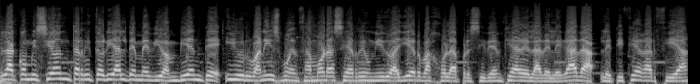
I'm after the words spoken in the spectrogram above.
La Comisión Territorial de Medio Ambiente y Urbanismo en Zamora se ha reunido ayer bajo la presidencia de la delegada Leticia García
